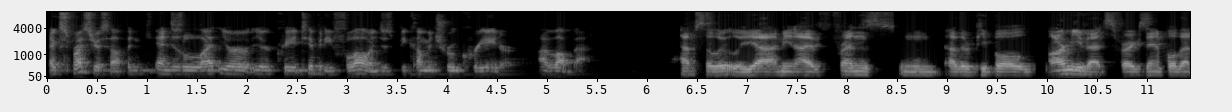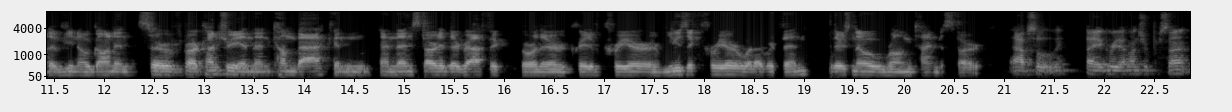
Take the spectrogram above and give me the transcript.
express yourself and, and just let your, your creativity flow and just become a true creator. I love that. Absolutely. Yeah. I mean, I have friends and other people, army vets, for example, that have, you know, gone and served for our country and then come back and, and then started their graphic or their creative career or music career, whatever it's been. There's no wrong time to start. Absolutely. I agree 100%.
